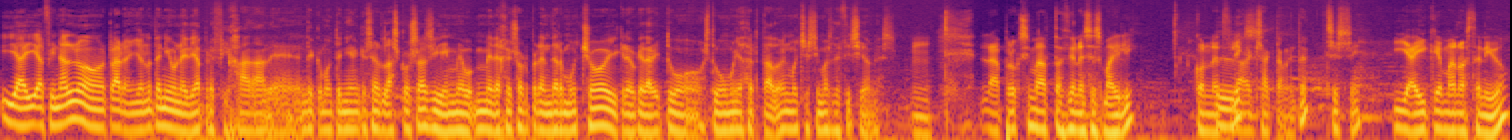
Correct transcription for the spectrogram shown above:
y ahí al final, no, claro, yo no tenía una idea prefijada de, de cómo tenían que ser las cosas y me, me dejé sorprender mucho y creo que David tuvo, estuvo muy acertado en muchísimas decisiones. Mm. La próxima adaptación es Smiley con Netflix. La- exactamente, sí, sí. ¿Y ahí qué mano has tenido?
